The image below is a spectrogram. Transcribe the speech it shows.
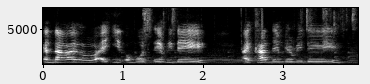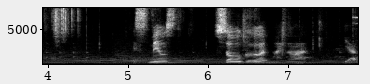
And now I, oh, I eat almost every day. I cut them every day. It smells so good my god. Yeah.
